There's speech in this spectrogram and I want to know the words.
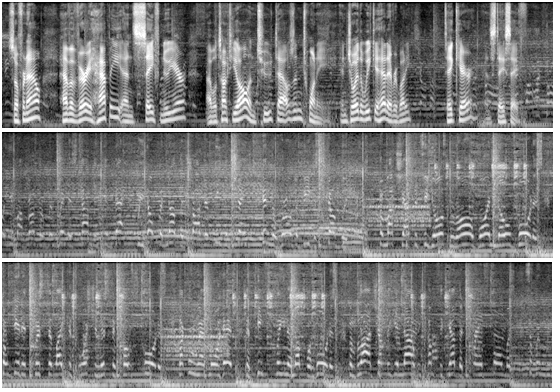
So for now, have a very happy and safe new year. I will talk to you all in 2020. Enjoy the week ahead, everybody. Take care and stay safe. In chapter to yours, we're all one, no borders. Don't get it twisted like contortionists and close quarters. My crew has more heads than peeps cleaning up on and I, we come together, transformers. So when we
